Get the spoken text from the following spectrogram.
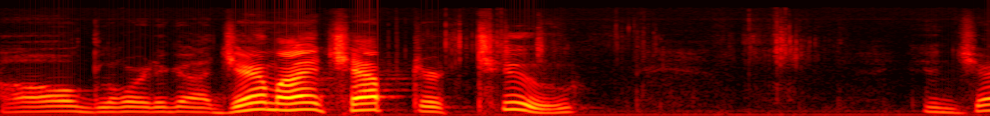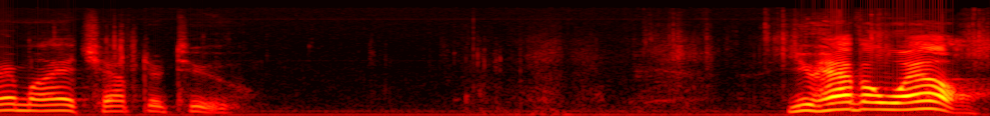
Oh, glory to God. Jeremiah chapter 2. In Jeremiah chapter 2. You have a well.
